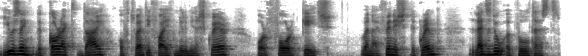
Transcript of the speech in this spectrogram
using the correct die of 25mm square or 4 gauge. When I finish the crimp, let's do a pull test.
